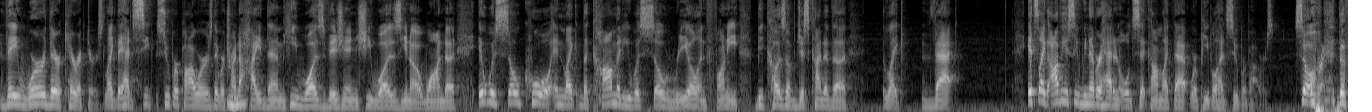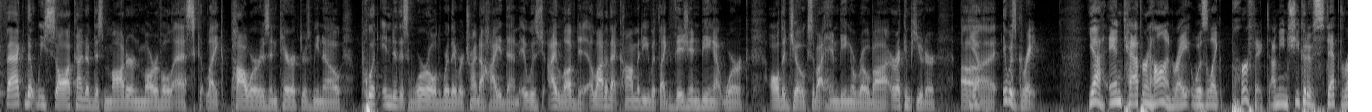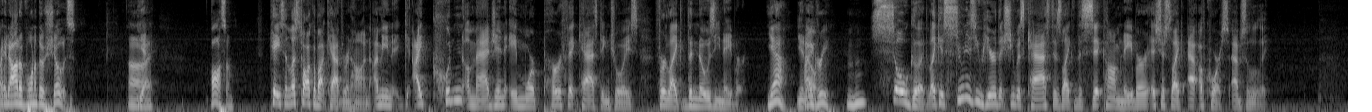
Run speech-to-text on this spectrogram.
they were their characters. Like they had superpowers, they were trying to hide them. He was Vision, she was, you know, Wanda. It was so cool and like the comedy was so real and funny because of just kind of the like that it's like obviously we never had an old sitcom like that where people had superpowers. So the fact that we saw kind of this modern Marvel esque like powers and characters we know put into this world where they were trying to hide them, it was I loved it. A lot of that comedy with like Vision being at work, all the jokes about him being a robot or a computer. Uh, Yeah. It was great. Yeah, and Kathryn Hahn, right, was like perfect. I mean, she could have stepped right out of one of those shows. Uh, yeah. Awesome. Case, and let's talk about Kathryn Hahn. I mean, I couldn't imagine a more perfect casting choice for like the nosy neighbor. Yeah, You know? I agree. Mm-hmm. so good. Like as soon as you hear that she was cast as like the sitcom neighbor, it's just like, of course, absolutely.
